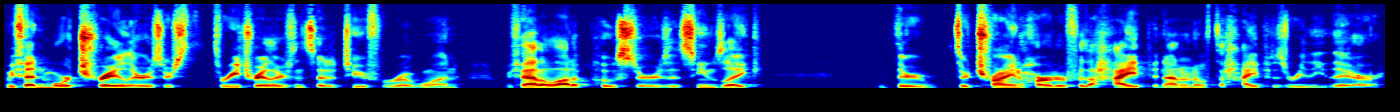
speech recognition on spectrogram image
We've had more trailers. There's three trailers instead of two for Rogue One. We've had a lot of posters. It seems like they're they're trying harder for the hype, and I don't know if the hype is really there.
